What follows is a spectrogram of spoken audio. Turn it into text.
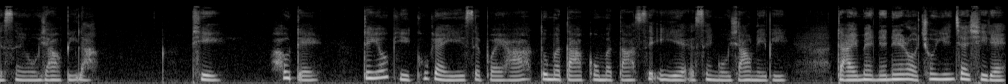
အဆင့်ကိုရောက်ပြီလားဖြေဟုတ်တယ်တရုတ်ပြည်ခုခံရေးစစ်ပွဲဟာသူမသားကိုမသားစစ်ဤရဲ့အဆင့်ကိုရောက်နေပြီဒါပေမဲ့နည်းနည်းတော့ချုံရင်းချက်ရှိတယ်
